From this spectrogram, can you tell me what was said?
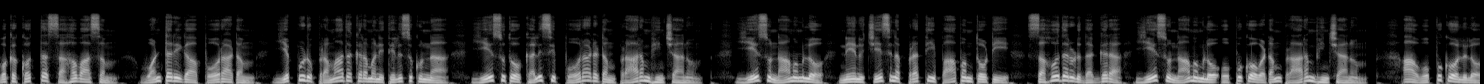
ఒక కొత్త సహవాసం ఒంటరిగా పోరాటం ఎప్పుడు ప్రమాదకరమని తెలుసుకున్నా యేసుతో కలిసి పోరాడటం ప్రారంభించాను. యేసు నామంలో నేను చేసిన ప్రతి పాపంతోటి సహోదరుడు దగ్గర యేసు నామంలో ఒప్పుకోవటం ప్రారంభించాను. ఆ ఒప్పుకోలులో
